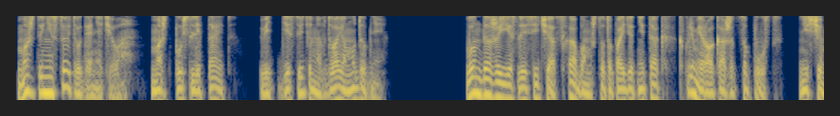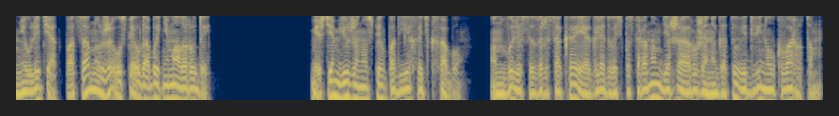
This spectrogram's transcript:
Может, и не стоит выгонять его. Может, пусть летает, ведь действительно вдвоем удобнее. Вон даже если сейчас с хабом что-то пойдет не так, к примеру, окажется пуст, ни с чем не улетят, пацан уже успел добыть немало руды. Меж тем Юджин успел подъехать к хабу. Он вылез из рысака и, оглядываясь по сторонам, держа оружие наготове, двинул к воротам.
